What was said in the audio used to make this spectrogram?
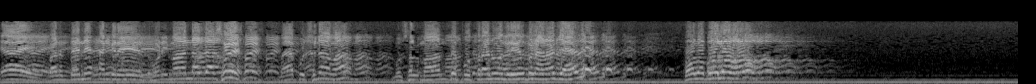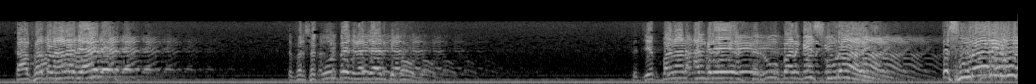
ہوا بنتے نے انگریز۔ ہوں ایمان دس میں پوچھنا وا، مسلمان کے پترا انگریز بنا جائے بولو بولو۔ کافر بنا جائے تو پھر سکول بھیجنا جائز کتوں جی بن انگریز روح بن گئی سورا والی۔ تو سورا والی روح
